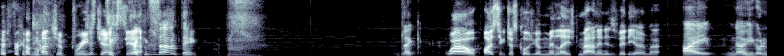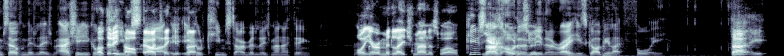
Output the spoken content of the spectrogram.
For a bunch of breed Just, just Yeah. bring something. Like Wow. Isaac just called you a middle-aged man in his video, Matt. I no, he called himself a middle-aged man. Actually, he called Oh, did he? Oh, okay, Keemstar. I take he, it he back. called Keemstar a middle-aged man. I think. Well, you're a middle-aged man as well. Keemstar's Yeah, older that's than me though, right? He's got to be like forty. 30.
